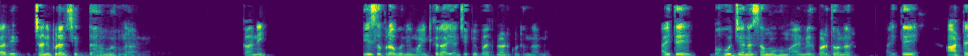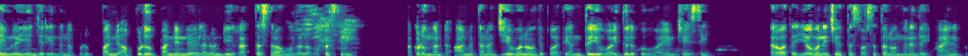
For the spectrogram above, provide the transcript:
అది చనిపోవడానికి సిద్ధంగా ఉన్నాను. కానీ యేసు ప్రభుని మా ఇంటికి రాయి అని చెప్పి బతిమలాడుకుంటుంది ఆమె అయితే బహు జన సమూహం ఆయన మీద పడుతున్నారు. అయితే ఆ టైంలో ఏం జరిగిందన్నప్పుడు పన్నె అప్పుడు పన్నెండేళ్ళ నుండి రక్తస్రావము గల ఒక స్త్రీ అక్కడ ఉందంట ఆమె తన జీవనోధిపతి అంతయు వైద్యులకు వ్యయం చేసి తర్వాత ఎవని చేత స్వస్థత నొందనేది ఆయనకు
